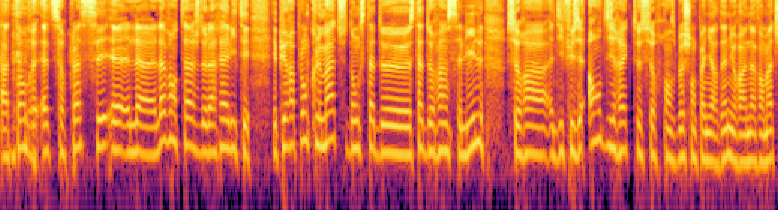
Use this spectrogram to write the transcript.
attendre et être sur place. C'est euh, l'avantage de la réalité. Et puis rappelons que le match, donc stade de, stade de Reims-Lille, sera diffusé en direct sur France Bleu Champagne-Ardenne. Il y aura un avant match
